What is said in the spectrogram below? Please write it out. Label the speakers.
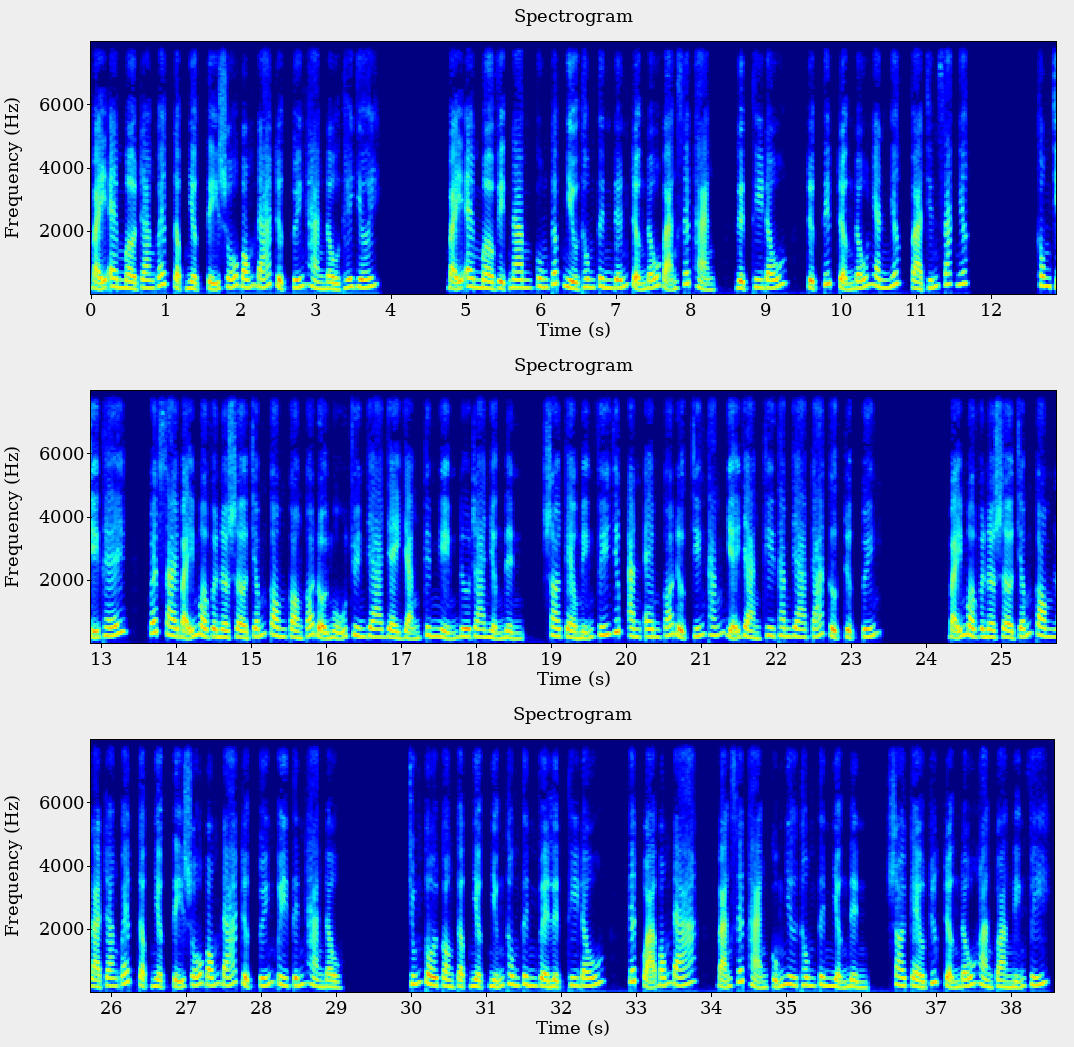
Speaker 1: 7M trang web cập nhật tỷ số bóng đá trực tuyến hàng đầu thế giới. 7M Việt Nam cung cấp nhiều thông tin đến trận đấu bảng xếp hạng, lịch thi đấu, trực tiếp trận đấu nhanh nhất và chính xác nhất. Không chỉ thế, website 7mvns.com còn có đội ngũ chuyên gia dày dặn kinh nghiệm đưa ra nhận định, soi kèo miễn phí giúp anh em có được chiến thắng dễ dàng khi tham gia cá cược trực tuyến. 7mvns.com là trang web cập nhật tỷ số bóng đá trực tuyến uy tín hàng đầu. Chúng tôi còn cập nhật những thông tin về lịch thi đấu, kết quả bóng đá, bảng xếp hạng cũng như thông tin nhận định, soi kèo trước trận đấu hoàn toàn miễn phí.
